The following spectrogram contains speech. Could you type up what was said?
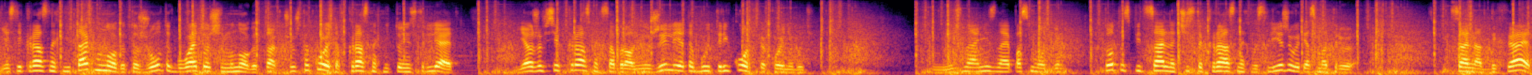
Если красных не так много, то желтых бывает очень много. Так, что ж такое-то? В красных никто не стреляет. Я уже всех красных собрал. Неужели это будет рекорд какой-нибудь? Не знаю, не знаю, посмотрим. Кто-то специально чисто красных выслеживает, я смотрю. Специально отдыхает.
